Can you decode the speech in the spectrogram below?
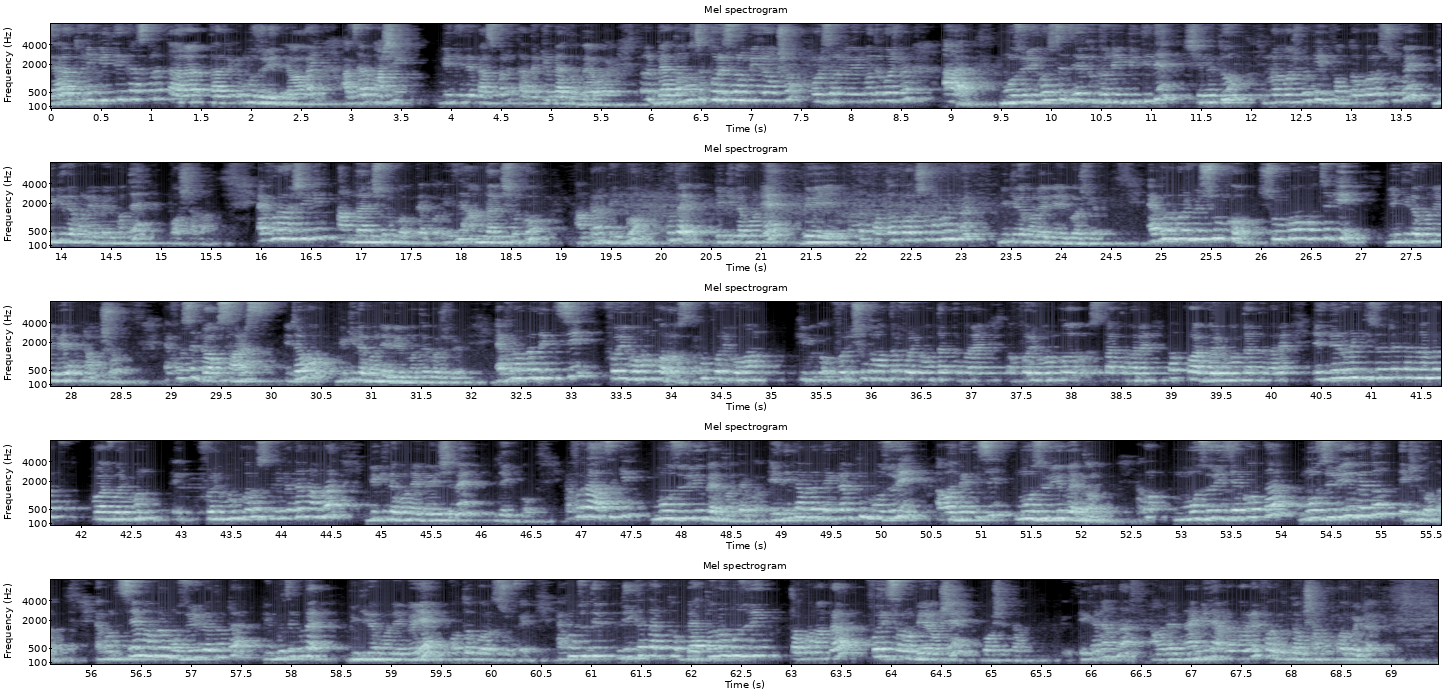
যারা দৈনিক ভিত্তিক কাজ করে, তারা তাদেরকে মজুরি দেওয়া হয়। আর যারা মাসিক ভিত্তিতে কাজ করে, তাদেরকে বেতন দেওয়া হয়। তাহলে বেতন হচ্ছে পরিচালন ব্যয়ের অংশ পরিচালন ব্যয়ের মধ্যে বসবে। আর মজুরি হচ্ছে যেহেতু দৈনিক ভিত্তিতে সেহেতু তোমরা বসবে কি ফত খরচ রূপে ব্যয়ের মধ্যে বসাবা। এখন আসে কি, আমদানি শুল্ক। দেখো, এই যে আমদানি শুল্ক আমরা দেখব কোথায়? বিকৃত ফোনে বেরিয়ে অর্থাৎ কত খরচ করবে হবে খণ্ডে বেরিয়ে বসবে এখন বসবে শুল্ক। শুল্ক হচ্ছে কি? বিকৃত ফোনে বের একটা অংশ। এখন হচ্ছে ডক সার্স এটাও বিকৃত ফোনে বের মধ্যে বসবে। এখন আমরা দেখতেছি পরিবহন খরচ এখন পরিবহন শুধুমাত্র পরিবহন থাকতে পারে বা পরিবহন খরচ থাকতে পারে বা ক্রয় পরিবহন থাকতে পারে, এই ধরনের কিছু একটা থাকলে আমরা ক্রয় পরিবহন পরিবহন খরচ লিখে থাকলে আমরা বিক্রিতপণের ব্যয় হিসেবে লিখব। এরপরে আছে কি মজুরি বেতন, দেখো, এদিকে আমরা দেখলাম কি মজুরি, আবার দেখতেছি মজুরি বেতন। এখন মজুরি যে কথা মজুরি বেতন একই কথা। এখন সেম আমরা মজুরি বেতনটা লিখব যে কোথায় বিক্রিতপণের ব্যয়ে কত খরচ রূপে এখন যদি লিখে থাকতো বেতন ও মজুরি তখন আমরা পরিশ্রম বিয়ের অংশে বসাতাম এখানে আমরা, আমাদের নাইনটিতে আমরা করে পরবর্তী অংশ আমরা এটা।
